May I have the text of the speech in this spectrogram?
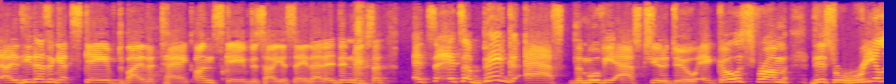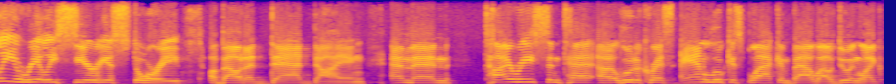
uh, he doesn't get scathed by the tank. Unscathed is how you say that. It didn't make sense. It's it's a big ask the movie asks you to do. It goes from this really really serious story about a dad dying, and then Tyrese and uh, Ludacris and Lucas Black and Bow Wow doing like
